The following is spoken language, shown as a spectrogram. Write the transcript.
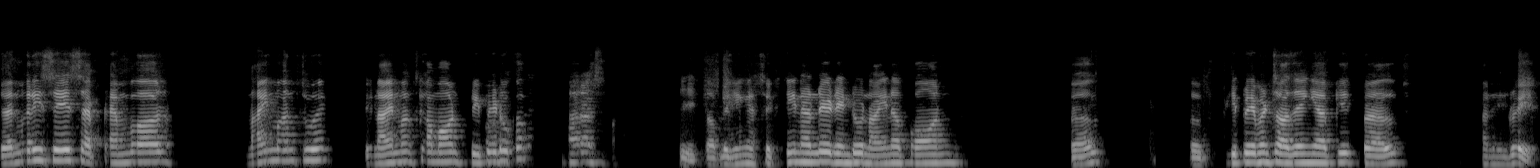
जनवरी से सितंबर नाइन मंथ हुए नाइन मंथ का अमाउंट प्रीपेड होगा। ठीक तो आप लिखेंगे sixteen hundred into nine upon twelve तो प्री पेमेंट्स आ जाएँगे आपकी ट्वेल्व हंड्रेड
